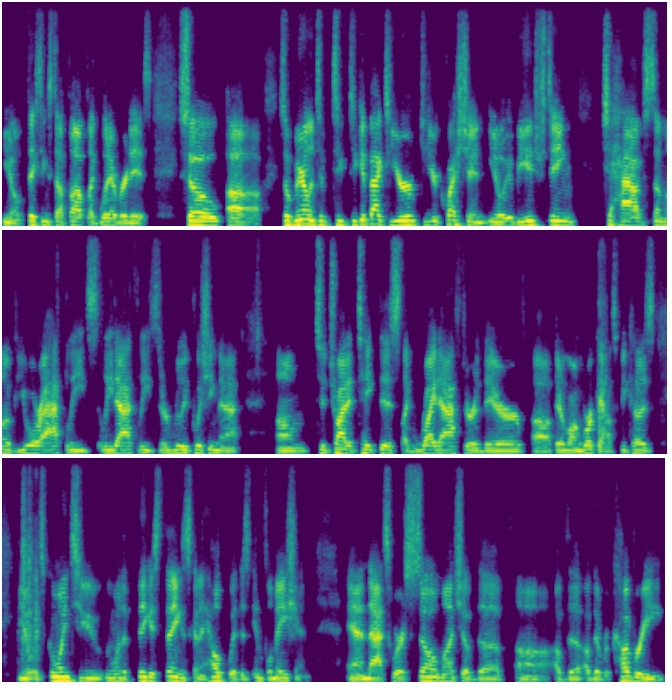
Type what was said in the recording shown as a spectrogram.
you know, fixing stuff up, like whatever it is. So uh, so Marilyn, to, to to get back to your to your question, you know, it'd be interesting to have some of your athletes, elite athletes, that are really pushing that um, to try to take this like right after their uh, their long workouts because you know it's going to one of the biggest things it's going to help with is inflammation, and that's where so much of the uh, of the of the recovery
